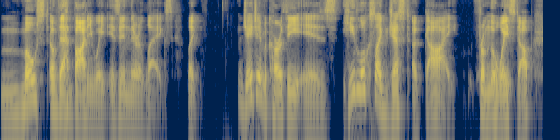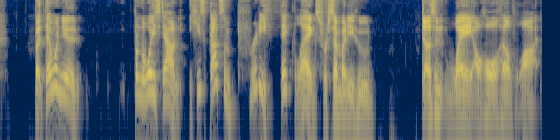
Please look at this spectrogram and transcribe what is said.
most of that body weight is in their legs. Like JJ McCarthy is he looks like just a guy from the waist up, but then when you from the waist down, he's got some pretty thick legs for somebody who doesn't weigh a whole hell of a lot.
